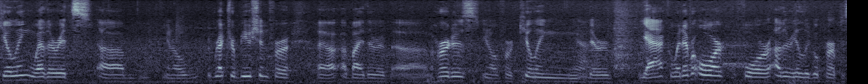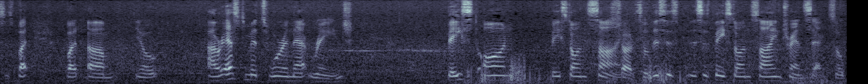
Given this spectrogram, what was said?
killing whether it's um, you know retribution for uh, by the uh, herders you know for killing Yeah. their yak or whatever or for other illegal purposes but but um, you know our estimates were in that range based on based on sign. Sure. So this is this is based on sign transect. So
